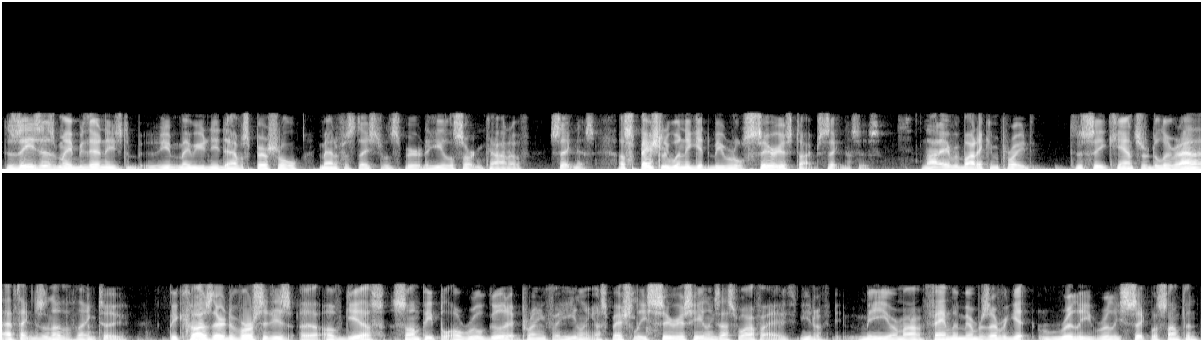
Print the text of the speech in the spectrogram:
diseases. Maybe there needs to be, maybe you need to have a special manifestation of the spirit to heal a certain kind of sickness, especially when they get to be real serious type sicknesses. Not everybody can pray to see cancer delivered. I, I think there's another thing too because there are diversities uh, of gifts, some people are real good at praying for healing, especially serious healings. That's why if I, you know, me or my family members ever get really, really sick with something,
